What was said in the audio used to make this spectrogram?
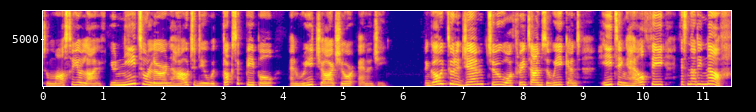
to master your life, you need to learn how to deal with toxic people and recharge your energy. And going to the gym two or three times a week and eating healthy is not enough.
